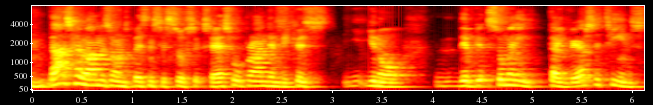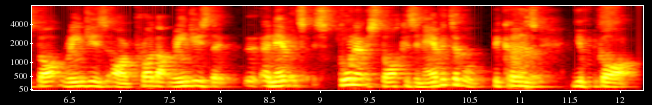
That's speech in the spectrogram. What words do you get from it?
That's how Amazon's business is so successful, Brandon, because you know they've got so many diversity in stock ranges or product ranges that going out of stock is inevitable because you've got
